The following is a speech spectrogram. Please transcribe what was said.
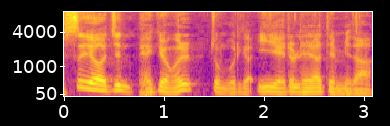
쓰여진 배경을 좀 우리가 이해를 해야 됩니다.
